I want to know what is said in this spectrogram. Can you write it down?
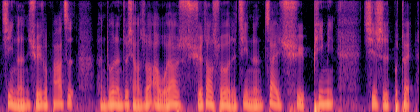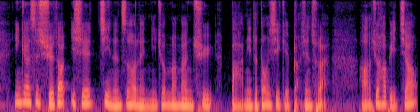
技能，学一个八字，很多人就想说啊，我要学到所有的技能再去拼命，其实不对，应该是学到一些技能之后呢，你就慢慢去把你的东西给表现出来。啊，就好比教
